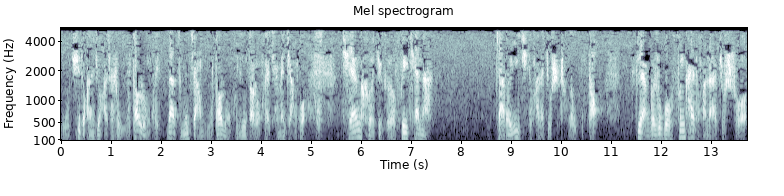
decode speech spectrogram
五趣的话呢，就好像是五道轮回。那怎么讲五道轮回、六道轮回？前面讲过，天和这个飞天呢，加到一起的话呢，就是成了五道；两个如果分开的话呢，就是说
